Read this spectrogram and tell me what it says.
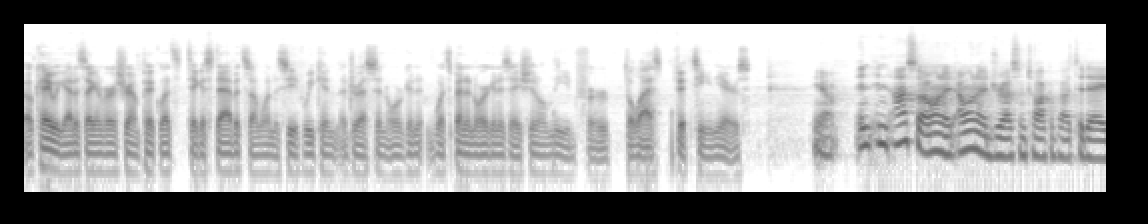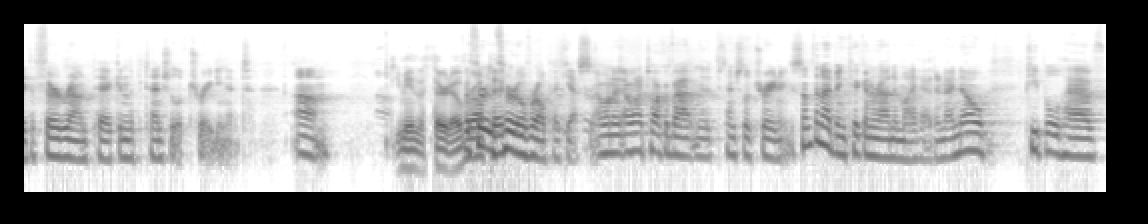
Okay, we got a second first round pick. Let's take a stab at someone to see if we can address an organ what's been an organizational need for the last fifteen years. Yeah, and and also I want to I want to address and talk about today the third round pick and the potential of trading it. Um, you mean the third The overall third, pick? third overall pick, yes. I want to I want to talk about the potential of trading. Something I've been kicking around in my head, and I know people have,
